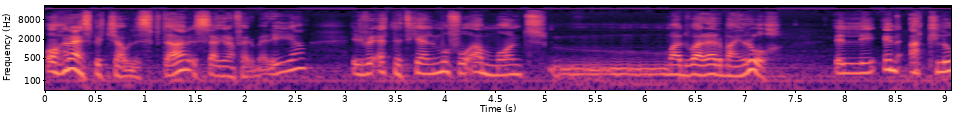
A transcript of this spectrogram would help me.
Oħrajn spiċċaw l-isptar, is-sagra infermerija, jiġifieri qed nitkellmu fuq ammont madwar 40 ruħ illi inqatlu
